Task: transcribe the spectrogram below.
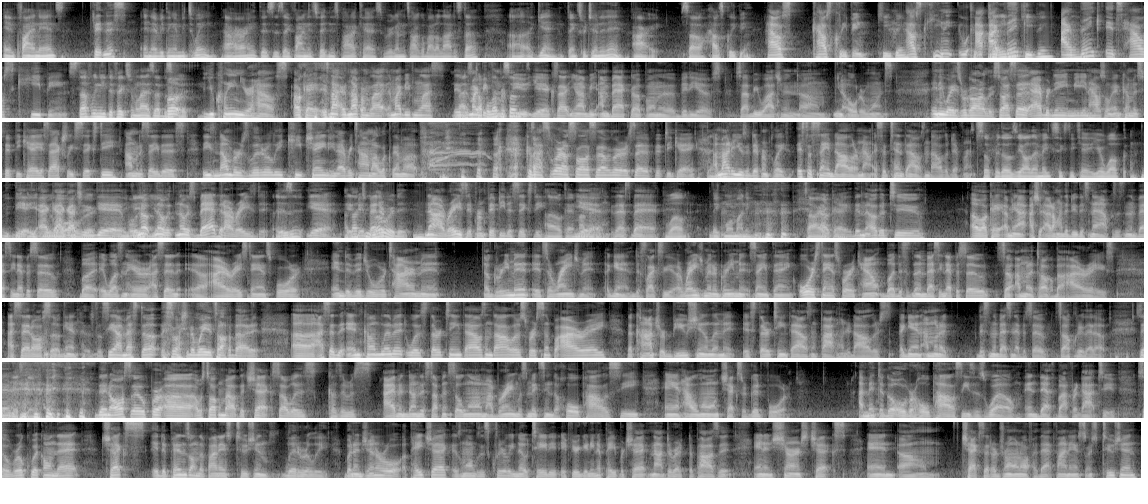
and finance fitness, and everything in between. All right. This is a finance fitness podcast. We're going to talk about a lot of stuff. Uh, again, thanks for tuning in. All right. So, housekeeping. house house cleeping, Keeping? housekeeping. I, I think keeping, I think it's housekeeping. Stuff we need to fix from last episode. But you clean your house. Okay, it's not. It's not from last. It might be from last. It Last might be couple from a few. Yeah, because I, you know, I be, I'm backed up on the videos, so I'll be watching, um, you know, older ones. Anyways, regardless, so I said Aberdeen median household income is 50k. It's actually 60. I'm gonna say this: these numbers literally keep changing every time I look them up. Because I swear I saw somewhere it said 50k. I might have used a different place. It's the same dollar amount. It's a ten thousand dollar difference. So for those of y'all that make 60k, you're welcome. You- Yeah, you- I, got- I got you. Yeah, well, no, no, no, it's bad that I raised it. Is it? Yeah, I thought you better- lowered it. No, I raised it from fifty to sixty. Oh, okay, my yeah, bad. that's bad. Well, make more money. Sorry. Okay, then the other two oh okay. I mean, I, I should I don't have to do this now because it's an investing episode, but it was an error. I said uh, IRA stands for individual retirement agreement. It's arrangement. Again, dyslexia. Arrangement agreement, same thing. Or it stands for account, but this is the investing episode, so I'm going to talk about IRAs. I said also again, see how I messed up. So I should have waited to talk about it. Uh, I said the income limit was thirteen thousand dollars for a simple IRA. The contribution limit is thirteen thousand five hundred dollars. Again, I'm gonna. This is an investing episode, so I'll clear that up. Then, then also for uh, I was talking about the check. So I was because it was I haven't done this stuff in so long. My brain was mixing the whole policy and how long checks are good for. I meant to go over whole policies as well in depth, but I forgot to. So real quick on that, checks it depends on the financial institution literally, but in general, a paycheck as long as it's clearly notated, if you're getting a paper check, not direct deposit, and insurance checks and um, checks that are drawn off of that financial institution,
